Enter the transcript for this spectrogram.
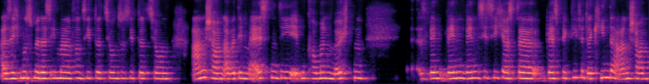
Also ich muss mir das immer von Situation zu Situation anschauen, aber die meisten, die eben kommen möchten, wenn, wenn, wenn sie sich aus der Perspektive der Kinder anschauen,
